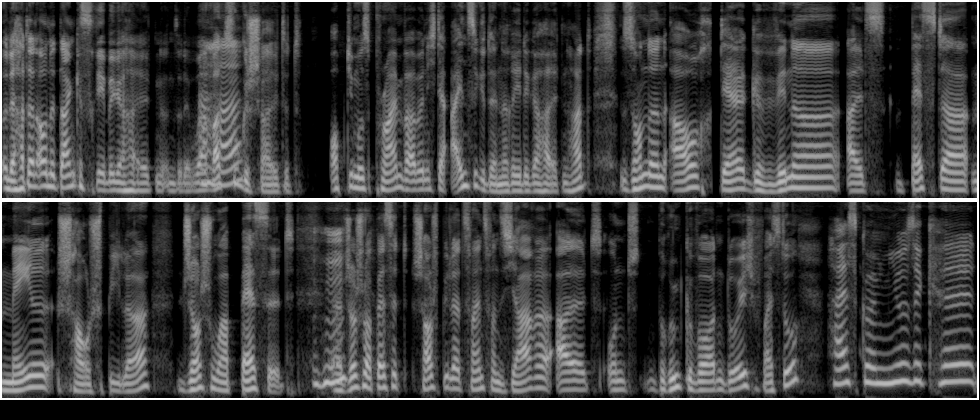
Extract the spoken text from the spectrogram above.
Und er hat dann auch eine Dankesrede gehalten und so. Der war, war zugeschaltet. Optimus Prime war aber nicht der Einzige, der eine Rede gehalten hat, sondern auch der Gewinner als bester Male-Schauspieler, Joshua Bassett. Mhm. Äh, Joshua Bassett, Schauspieler, 22 Jahre alt und berühmt geworden durch, weißt du? High School Musical,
